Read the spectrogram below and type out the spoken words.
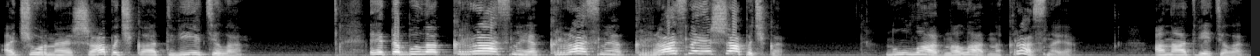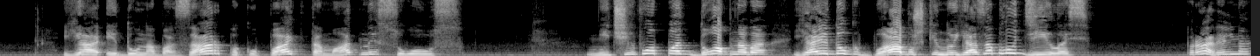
А черная шапочка ответила, это была красная, красная, красная шапочка. Ну ладно, ладно, красная. Она ответила – я иду на базар покупать томатный соус. Ничего подобного, я иду к бабушке, но я заблудилась. Правильно.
